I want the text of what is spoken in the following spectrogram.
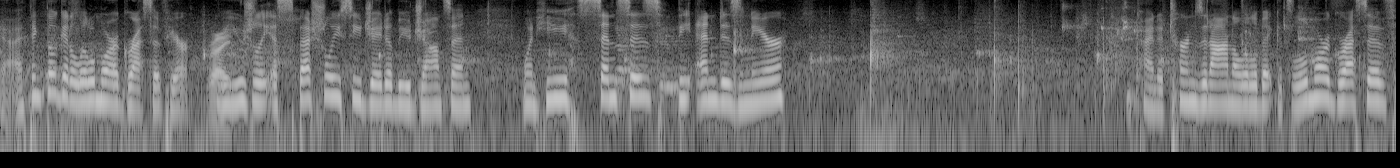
Yeah, I think they'll get a little more aggressive here. Right. We usually especially see J.W. Johnson when he senses the end is near. Kind of turns it on a little bit, gets a little more aggressive.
